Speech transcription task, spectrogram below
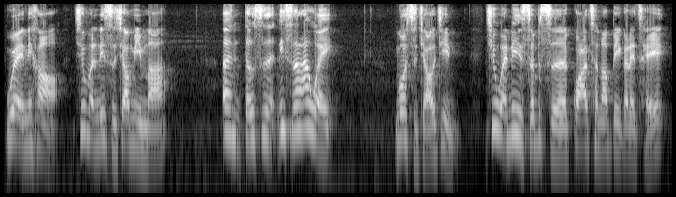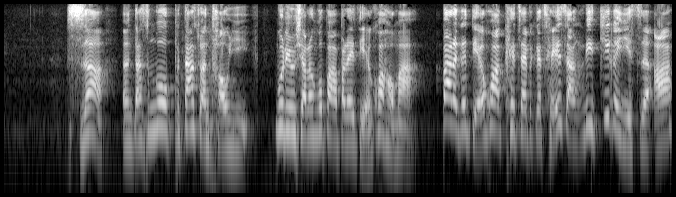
喂，你好，请问你是小明吗？”“嗯，都是。你是哪位？”“我是交警，请问你是不是刮蹭了别个的车？”“是啊，嗯，但是我不打算逃逸，我留下了我爸爸的电话号码，把那个电话刻在别个车上，你几个意思啊？”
